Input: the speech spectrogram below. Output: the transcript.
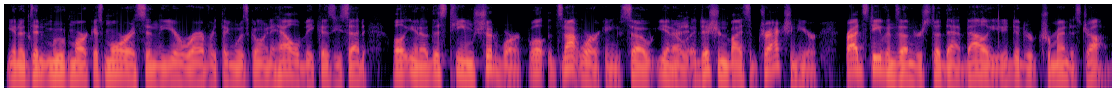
you know, didn't move Marcus Morris in the year where everything was going to hell because he said, well, you know, this team should work. Well, it's not working. So, you know, Right. addition by subtraction here. Brad Stevens understood that value. He did a tremendous job.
